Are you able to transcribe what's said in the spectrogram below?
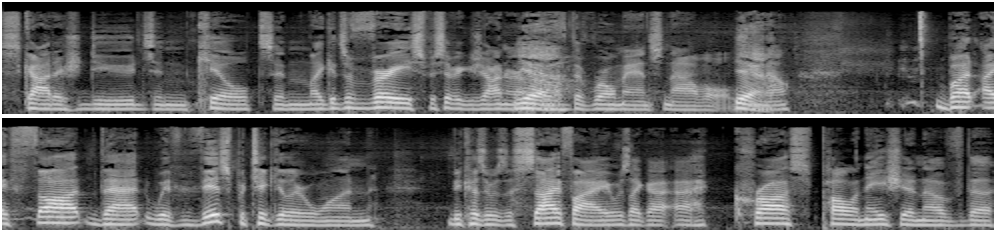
Scottish dudes and kilts, and like it's a very specific genre Yeah. of the romance novels. Yeah. You know, but I thought that with this particular one, because it was a sci-fi, it was like a, a cross pollination of the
